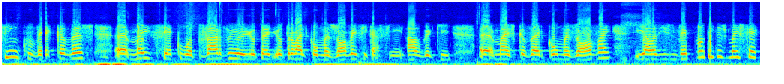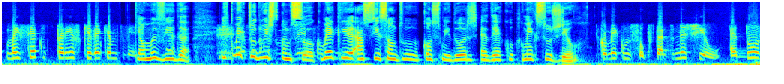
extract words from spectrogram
cinco décadas, uh, meio século, apesar de eu, tenho, eu trabalho com uma jovem, fica assim algo aqui uh, mais caseiro com uma jovem, e ela diz-me, não digas meio século, meio século, parece que a década é muito velha. Que é uma vida. E como é que tudo isto começou? Como é que a Associação de Consumidores, a DECO, como é que surgiu? Como é que começou? Portanto, nasceu a 12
